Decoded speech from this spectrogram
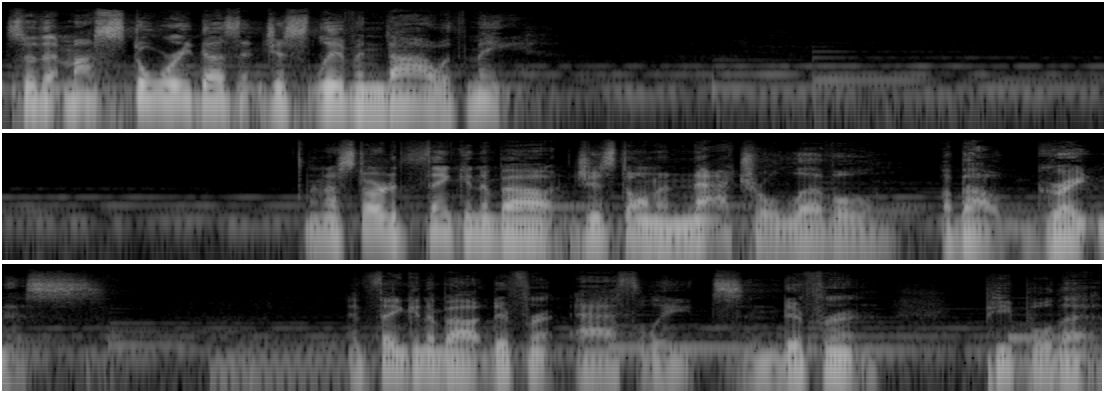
so that my story doesn't just live and die with me? And I started thinking about just on a natural level about greatness and thinking about different athletes and different people that,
